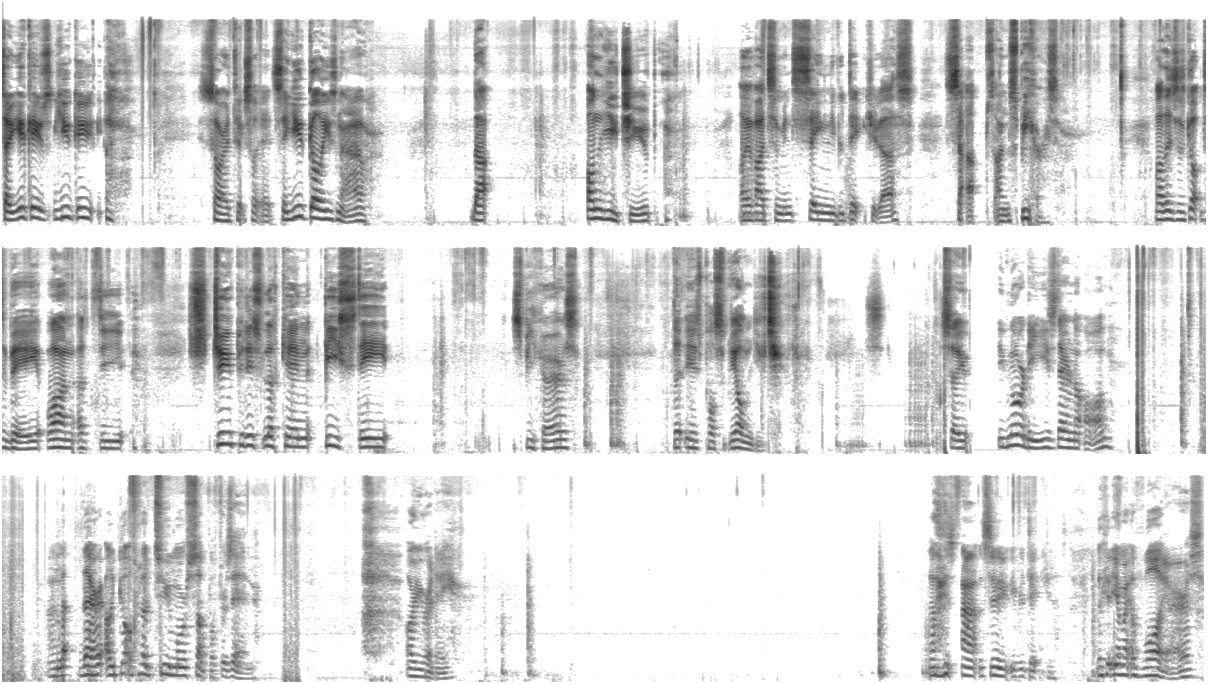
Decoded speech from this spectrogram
So you guys, you go. Sorry to explain it. So you guys now that on YouTube, I've had some insanely ridiculous setups and speakers. Well, this has got to be one of the stupidest looking beastie speakers that is possibly on YouTube. So ignore these, they're not on. And there, I've got to plug two more subwoofers in. Are you ready? That is absolutely ridiculous. Look at the amount of wires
